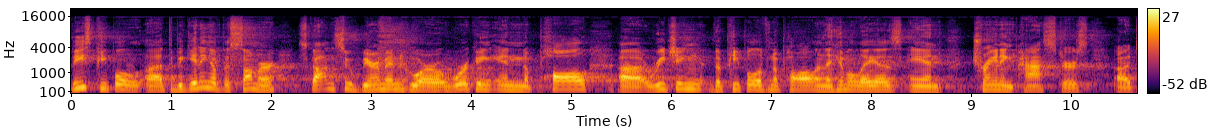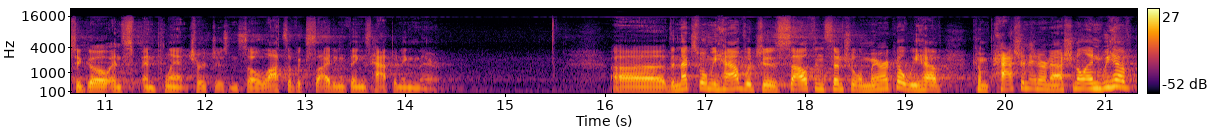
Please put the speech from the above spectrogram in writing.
these people uh, at the beginning of the summer, Scott and Sue Bierman, who are working in Nepal, uh, reaching the people of Nepal and the Himalayas, and training pastors uh, to go and, and plant churches. And so lots of exciting things happening there. Uh, the next one we have, which is South and Central America, we have Compassion International, and we have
